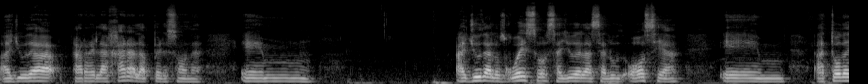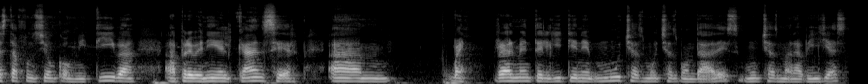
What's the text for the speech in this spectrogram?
ayuda a relajar a la persona, em, ayuda a los huesos, ayuda a la salud ósea, em, a toda esta función cognitiva, a prevenir el cáncer. bueno, realmente el ghee tiene muchas, muchas bondades, muchas maravillas.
